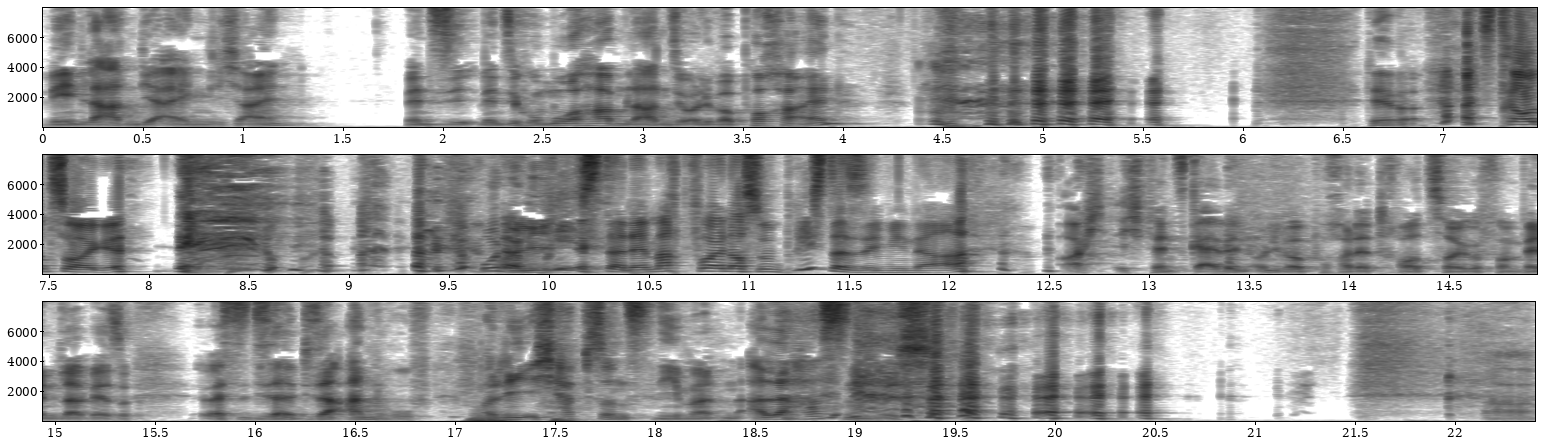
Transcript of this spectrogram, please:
wen laden die eigentlich ein? Wenn sie, wenn sie Humor haben, laden sie Oliver Pocher ein? Der, Als Trauzeuge. Oder Olli- Priester, der macht vorher noch so ein Priesterseminar. oh, ich ich fände geil, wenn Oliver Pocher der Trauzeuge vom Wendler wäre. So, weißt du, dieser, dieser Anruf. Olli, ich hab sonst niemanden, alle hassen mich. ah,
